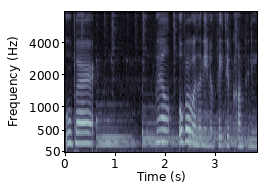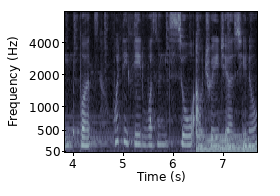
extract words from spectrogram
Uber, well, Uber was an innovative company, but what they did wasn't so outrageous, you know?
